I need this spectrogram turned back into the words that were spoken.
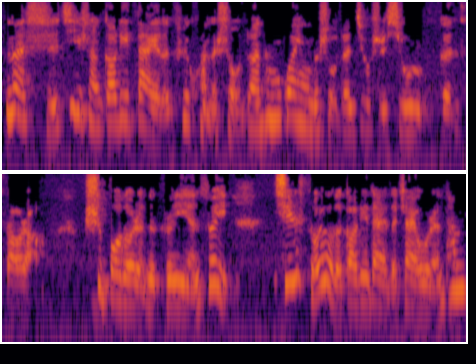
那实际上高利贷的催款的手段，他们惯用的手段就是羞辱跟骚扰，是剥夺人的尊严。所以，其实所有的高利贷的债务人，他们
